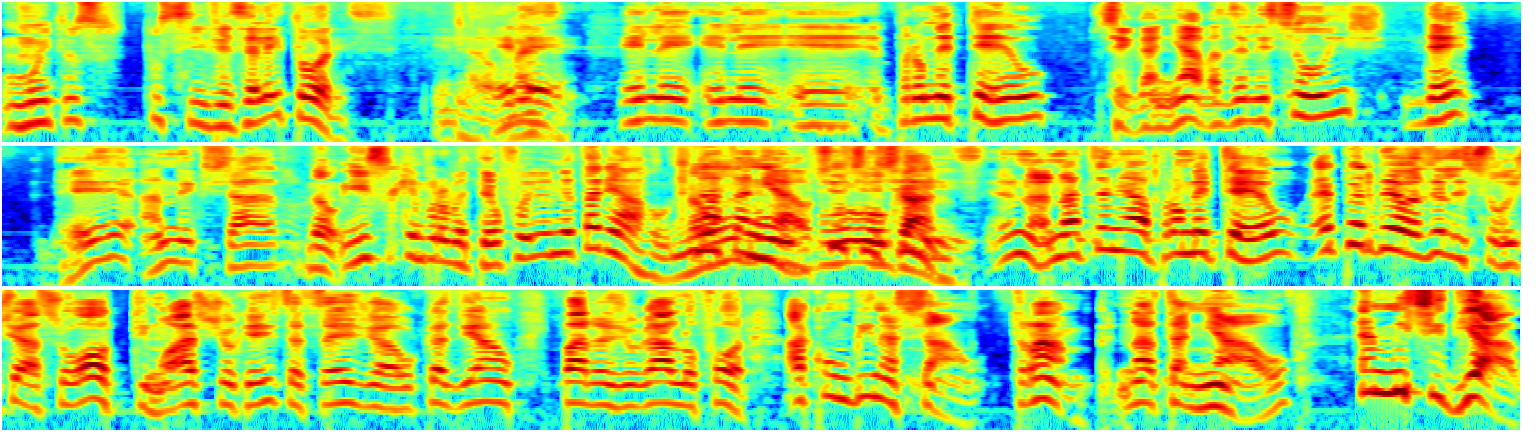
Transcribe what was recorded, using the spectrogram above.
muitos possíveis eleitores. Então, ele, mas... ele, ele eh, prometeu, se ganhava as eleições, de de anexar. Não, isso quem prometeu foi o Netanyahu, não Netanyahu, o, sim, o, sim, sim. Netanyahu prometeu e perdeu as eleições. Acho ótimo, acho que esta seja a ocasião para jogá-lo fora. A combinação Trump-Netanyahu é micidial.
